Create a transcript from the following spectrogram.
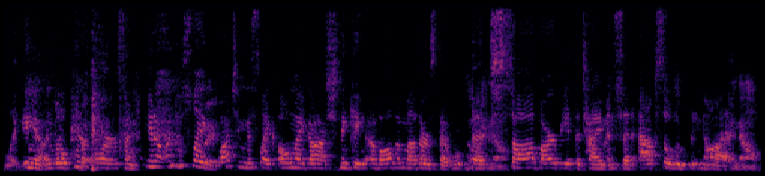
like you know, in little pinafores, and you know, I'm just like Right. watching this, like, oh my gosh, thinking of all the mothers that w Oh, that saw Barbie at the time and said absolutely not. I know.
